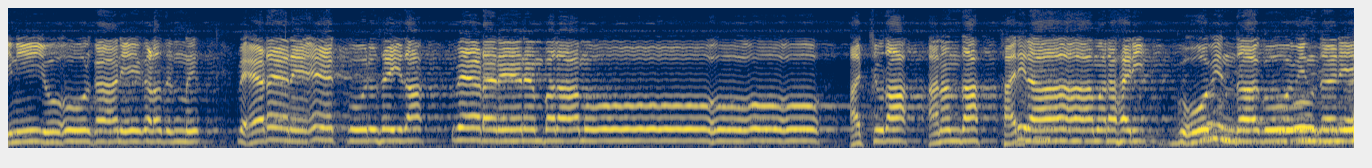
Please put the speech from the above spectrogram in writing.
ഇനിയോർ കാനികളതിന്ന് വേടനെ കുരു ചെയ്ത വേടനെ നമ്പലാമോ? അച്യുത അനന്ത ഹരിരാമര ഹരി ഗോവിന്ദ ഗോവിന്ദനേ.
